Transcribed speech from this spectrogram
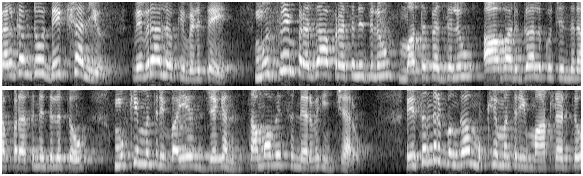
వెల్కమ్ టు దీక్ష న్యూస్. వివరాల్లోకి వెళితే ముస్లిం ప్రజా ప్రతినిధులు మత పెద్దలు ఆ వర్గాలకు చెందిన ప్రతినిధులతో ముఖ్యమంత్రి వైఎస్ జగన్ సమావేశం నిర్వహించారు. ఈ సందర్భంగా ముఖ్యమంత్రి మాట్లాడుతూ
